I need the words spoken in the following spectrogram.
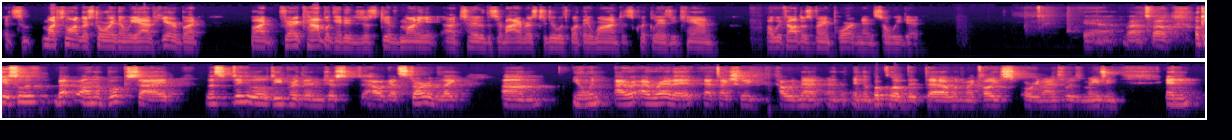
it's a much longer story than we have here, but but very complicated to just give money uh, to the survivors to do with what they want as quickly as you can but we felt it was very important, and so we did. Yeah, that's well. Okay, so on the book side, let's dig a little deeper than just how it got started. Like, um, you know, when I, I, read it, that's actually how we met in, in the book club that uh, one of my colleagues organized. Was amazing, and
